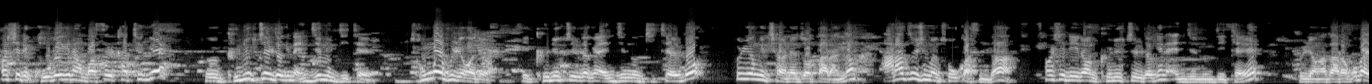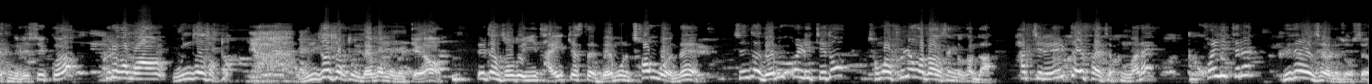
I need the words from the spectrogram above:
확실히 고백이랑 머슬카 특유의 그 근육질적인 엔진룸 디테일 정말 훌륭하죠. 이 근육질적인 엔진룸 디테일도 훌륭히 전해줬다는 점 알아두시면 좋을 것 같습니다. 확실히 이런 근육질적인 엔진룸 디테일 훌륭하다라고 말씀드릴 수 있고요. 그리고 뭐 운전석도 야, 운전석도 내번 먹을게요. 일단 저도 이 다이캐스트 내부는 처음 보는데 진짜 내부 퀄리티도 정말 훌륭하다고 생각합니다. 핫질 1.8 제품만의 그 퀄리티를 그대로 재현해줬어요.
